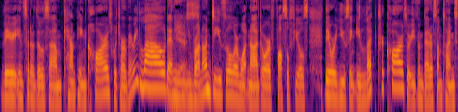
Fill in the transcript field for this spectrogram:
they instead of those um, campaign cars, which are very loud and Yes. run on diesel or whatnot or fossil fuels, they were using electric cars or even better sometimes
